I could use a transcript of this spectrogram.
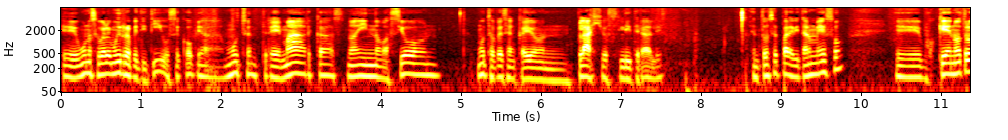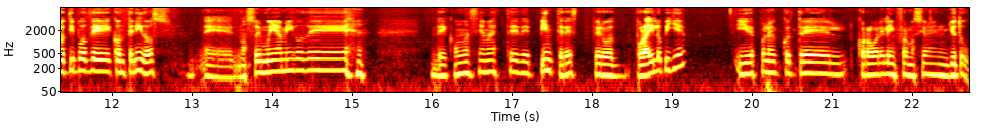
uno se vuelve muy repetitivo, se copia mucho entre marcas, no hay innovación, muchas veces han caído en plagios literales. Entonces, para evitarme eso, eh, busqué en otro tipo de contenidos. Eh, no soy muy amigo de, de, ¿cómo se llama este? De Pinterest, pero por ahí lo pillé y después lo encontré, corroboré la información en YouTube.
